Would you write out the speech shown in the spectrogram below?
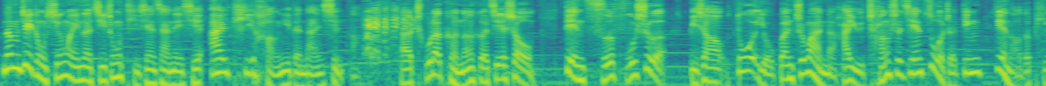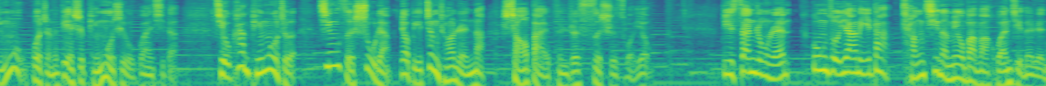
那么这种行为呢，集中体现在那些 IT 行业的男性啊，呃，除了可能和接受电磁辐射比较多有关之外呢，还与长时间坐着盯电脑的屏幕或者呢电视屏幕是有关系的。久看屏幕者，精子数量要比正常人呢少百分之四十左右。第三种人，工作压力大，长期呢没有办法缓解的人。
